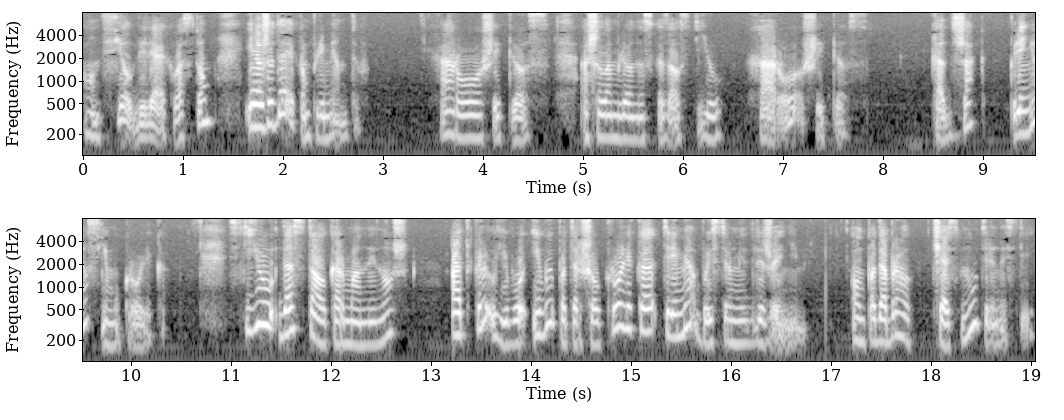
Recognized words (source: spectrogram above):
Он сел, виляя хвостом и ожидая комплиментов. «Хороший пес», — ошеломленно сказал Стью. Хороший пес. Каджак принес ему кролика. Стью достал карманный нож, открыл его и выпотрошил кролика тремя быстрыми движениями. Он подобрал часть внутренностей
